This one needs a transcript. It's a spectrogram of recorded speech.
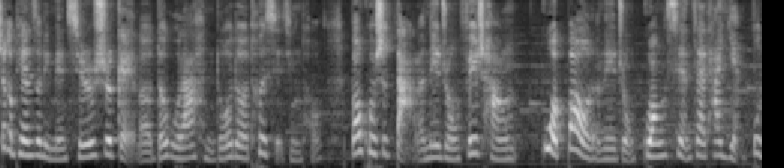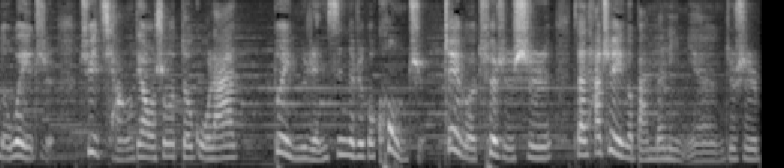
这个片子里面其实是给了德古拉很多的特写镜头，包括是打了那种非常过曝的那种光线，在他眼部的位置，去强调说德古拉。对于人心的这个控制，这个确实是在他这个版本里面，就是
